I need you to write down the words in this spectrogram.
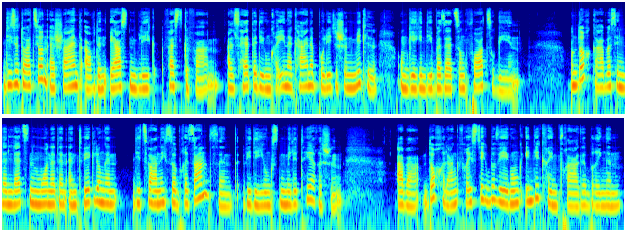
Die Situation erscheint auf den ersten Blick festgefahren, als hätte die Ukraine keine politischen Mittel, um gegen die Besetzung vorzugehen. Und doch gab es in den letzten Monaten Entwicklungen, die zwar nicht so brisant sind wie die jüngsten militärischen, aber doch langfristig Bewegung in die Krimfrage bringen.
